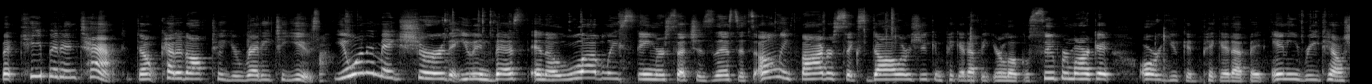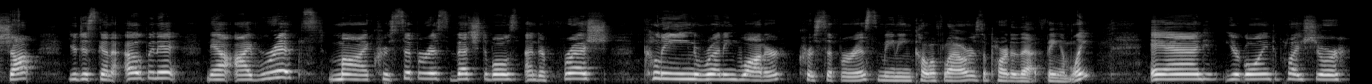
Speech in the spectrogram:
but keep it intact. Don't cut it off till you're ready to use. You want to make sure that you invest in a lovely steamer such as this. It's only five or six dollars. You can pick it up at your local supermarket or you could pick it up at any retail shop. You're just going to open it. Now I've rinsed my cruciferous vegetables under fresh, clean running water. Cruciferous meaning cauliflower is a part of that family. And you're going to place your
